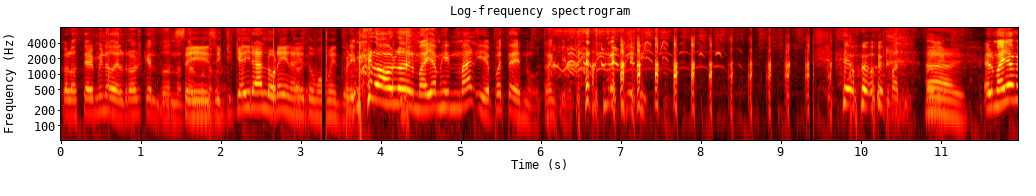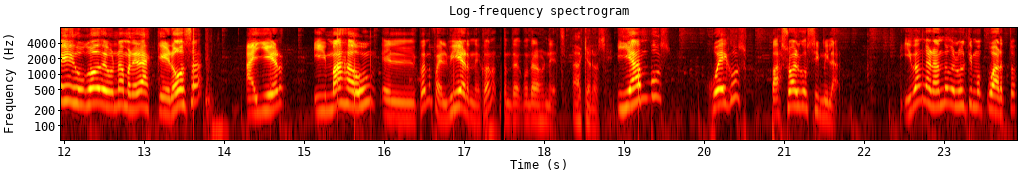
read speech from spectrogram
con los términos del Rush que el, no todo el sí, mundo sí. ¿Qué, qué dirá Lorena en estos momentos? Primero hablo del Miami Heat mal y después te desnudo. Tranquilo, quédate tranquilo. Voy pa' ti. Ok. Ay. El Miami Heat jugó de una manera asquerosa ayer y más aún el ¿cuándo fue? El viernes, ¿cuándo? Contra, contra los Nets. Asqueroso. Y ambos juegos pasó algo similar. Iban ganando en el último cuarto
